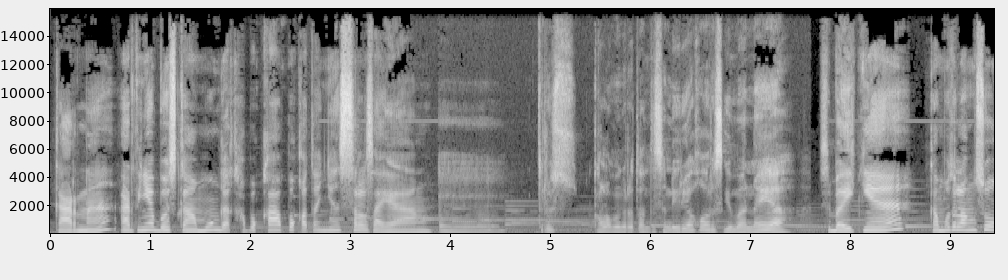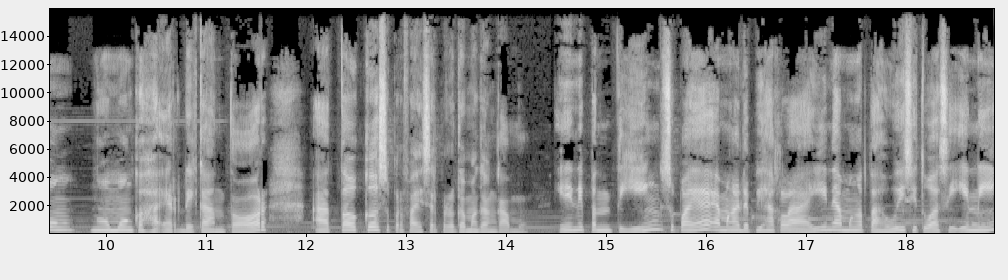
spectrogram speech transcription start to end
Karena artinya bos kamu nggak kapok-kapok atau nyesel sayang. hmm, terus kalau menurut tante sendiri aku harus gimana ya? Sebaiknya kamu tuh langsung ngomong ke HRD kantor atau ke supervisor program magang kamu. Ini nih penting supaya emang ada pihak lain yang mengetahui situasi ini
